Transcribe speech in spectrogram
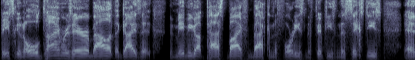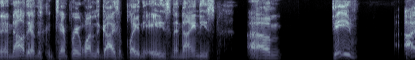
basically an old timers era ballot, the guys that maybe got passed by from back in the 40s and the 50s and the 60s. And then now they have this contemporary one, the guys that played in the 80s and the 90s. Um, Dave, I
